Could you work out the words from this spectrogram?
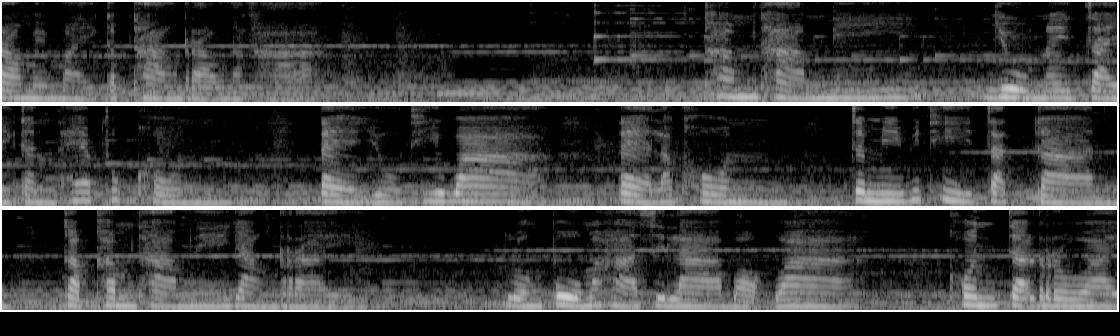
ราวใหม่ ๆ กับทางเรานะคะคำถามนี้อยู่ในใจกันแทบทุกคน แต่อยู่ที่ว่า แต่ละคนจะมีวิธีจัดการกับคำถามนี้อย่างไร หลวงปู่มหาศิลาบอกว่า คนจะรวย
